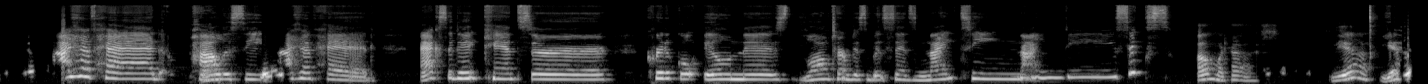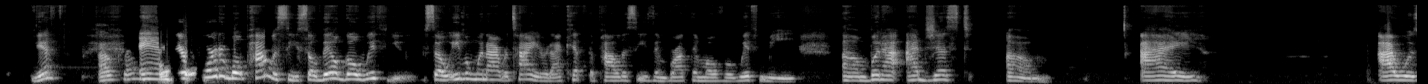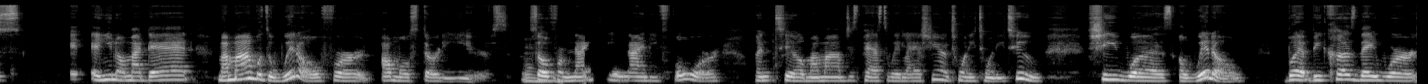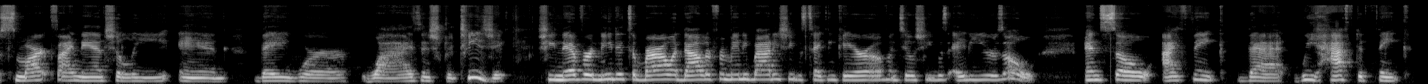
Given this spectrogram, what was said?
I have had policy, I have had accident, cancer, critical illness, long term disability since 1996. Oh my gosh. Yeah. Yeah. Yeah. Okay. And they're portable policies, so they'll go with you. So even when I retired, I kept the policies and brought them over with me. Um, but I, I just, um, I, I was and you know my dad my mom was a widow for almost 30 years mm-hmm. so from 1994 until my mom just passed away last year in 2022 she was a widow but because they were smart financially and they were wise and strategic she never needed to borrow a dollar from anybody she was taken care of until she was 80 years old and so i think that we have to think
